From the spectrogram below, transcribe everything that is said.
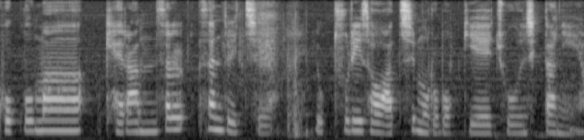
고구마 계란 셀- 샌드위치예요. 요 둘이서 아침으로 먹기에 좋은 식단이에요.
